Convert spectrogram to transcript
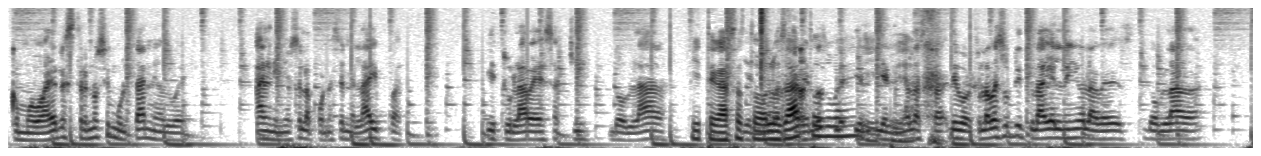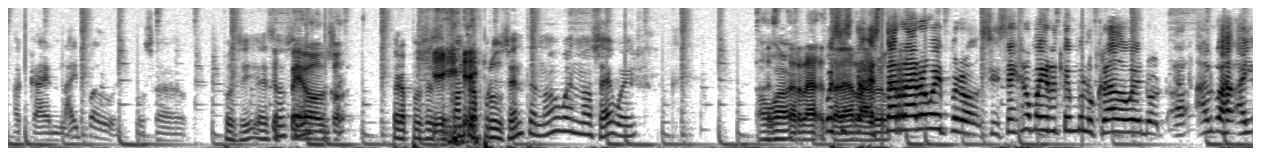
como va a haber estrenos simultáneos, güey, al niño se la pones en el iPad y tú la ves aquí, doblada. Y te gastas Y todos los está datos, güey. Y, el- y el y niño la está, digo, tú la ves subtitulada y el niño la ves doblada acá en el iPad, güey. O sea, Pues sí, eso sí. Pero pues ¿Qué? es contraproducente, ¿no? Güey, no sé, güey. Está, ra- pues estará está, raro. está raro, güey, pero si Seija Mayer está involucrado, güey, no, algo, hay-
